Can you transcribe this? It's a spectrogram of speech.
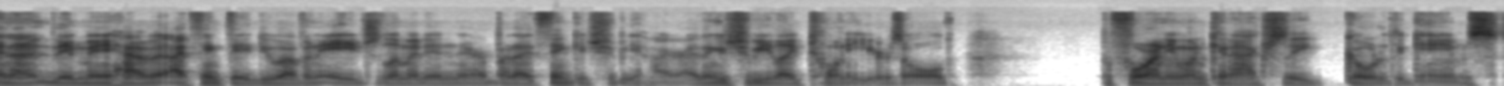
and I, they may have I think they do have an age limit in there, but I think it should be higher. I think it should be like 20 years old before anyone can actually go to the games.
